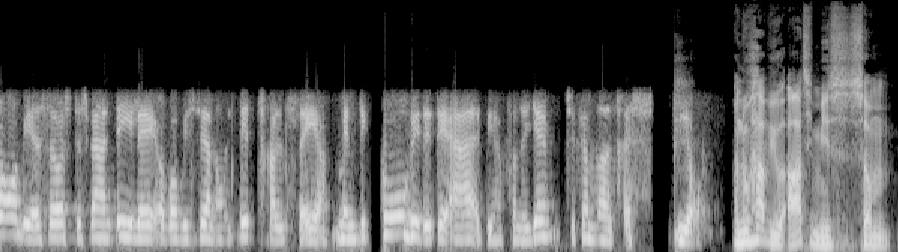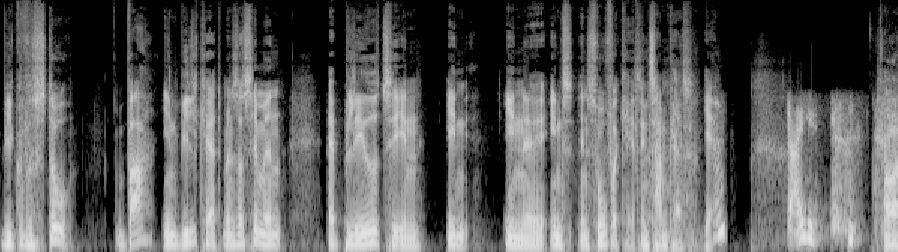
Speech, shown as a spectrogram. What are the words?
får vi altså også desværre en del af, og hvor vi ser nogle lidt træls sager. Men det gode ved det, det er, at vi har fundet hjem til 550 i år. Og nu har vi jo Artemis, som vi kunne forstå var en vildkat, men så simpelthen er blevet til en, en, en, øh, en, en sofakat. En tamkat. Dejligt. Og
